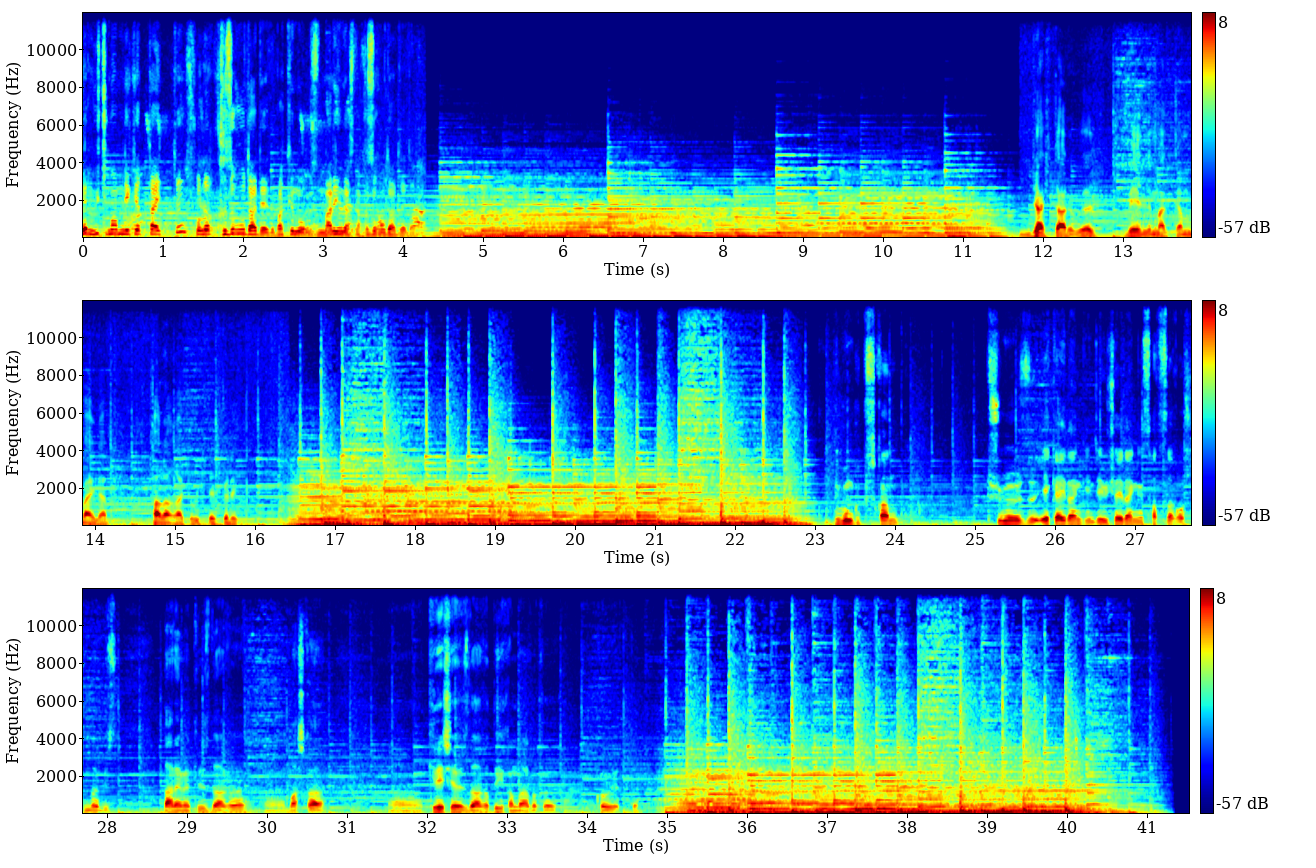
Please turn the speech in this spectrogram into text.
бир үч мамлекетти айтты ошолор кызыгууда деди баткен облусунун малинасына кызыгууда деди жаштарыбыз белди маткан байлап талак ачып иштеш керек бүгүнкү пышкан түшүмүбүздү эки айдан кийин же үч айдан кийин сатсак ошондо биз дараметибиз дагы башка кирешебиз дагы дыйкандардыкы көбөйөт да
